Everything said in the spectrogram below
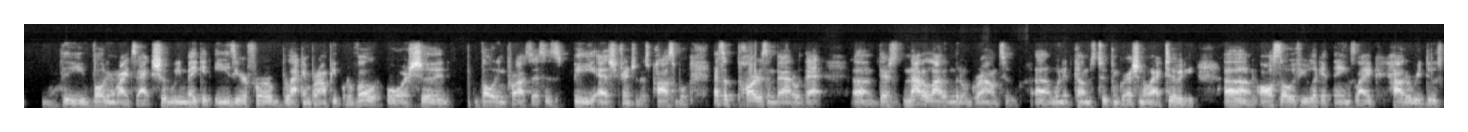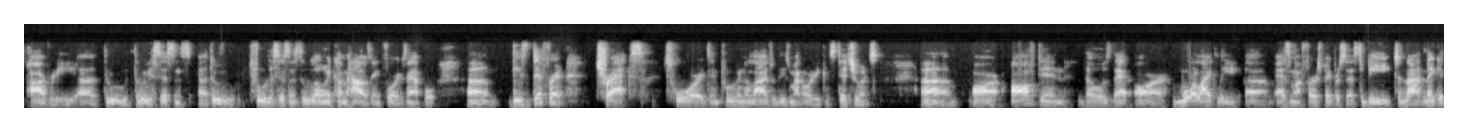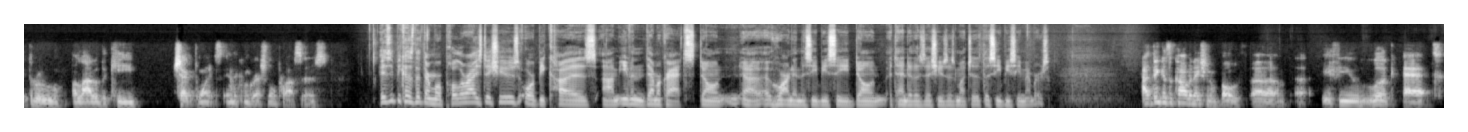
the Voting Rights Act. Should we make it easier for Black and Brown people to vote, or should voting processes be as stringent as possible? That's a partisan battle that um, there's not a lot of middle ground to uh, when it comes to congressional activity. Um, also, if you look at things like how to reduce poverty uh, through through assistance, uh, through food assistance, through low income housing, for example, um, these different tracks towards improving the lives of these minority constituents. Um, are often those that are more likely, um, as my first paper says, to be to not make it through a lot of the key checkpoints in the congressional process. Is it because that they're more polarized issues, or because um, even Democrats don't, uh, who aren't in the CBC, don't attend to those issues as much as the CBC members? I think it's a combination of both. Um, uh, if you look at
